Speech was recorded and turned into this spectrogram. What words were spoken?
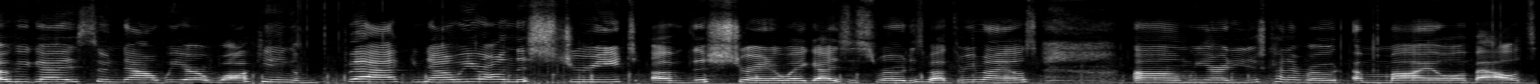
Okay, guys, so now we are walking back. Now we are on the street of the straightaway, guys. This road is about three miles. Um, we already just kind of rode a mile about,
